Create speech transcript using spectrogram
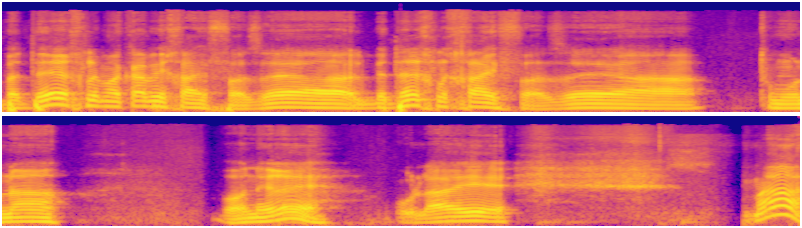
בדרך למכבי חיפה, זה בדרך לחיפה, זה התמונה, בוא נראה. אולי, מה?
